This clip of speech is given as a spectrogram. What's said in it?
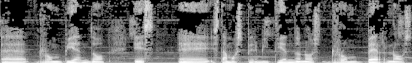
eh, rompiendo es eh, estamos permitiéndonos rompernos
